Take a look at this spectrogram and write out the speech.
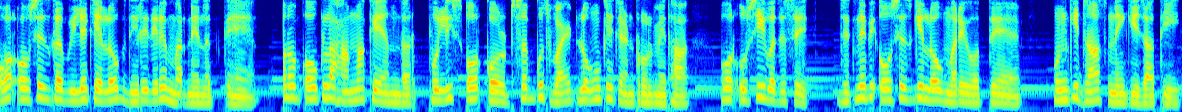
और ओसिस कबीले के लोग धीरे धीरे मरने लगते हैं। और अब ओकलाहामा के अंदर पुलिस और कोर्ट सब कुछ व्हाइट लोगों के कंट्रोल में था और उसी वजह से जितने भी ओसिस के लोग मरे होते हैं, उनकी जाँच नहीं की जाती।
